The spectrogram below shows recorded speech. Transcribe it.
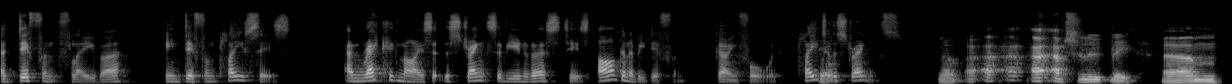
a different flavor in different places and recognize that the strengths of universities are going to be different going forward. Play sure. to the strengths. No, I, I, I, absolutely. Um,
